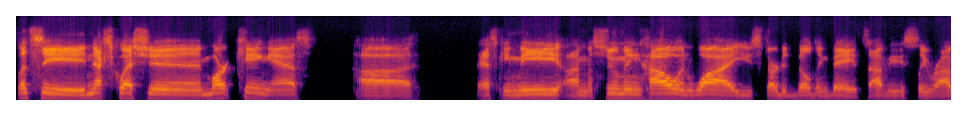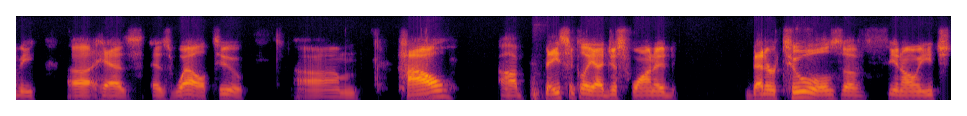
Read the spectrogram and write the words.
Let's see. Next question. Mark King asked, uh, asking me, I'm assuming how and why you started building baits. Obviously, Robbie uh, has as well too. Um, how? Uh, basically, I just wanted better tools of you know each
